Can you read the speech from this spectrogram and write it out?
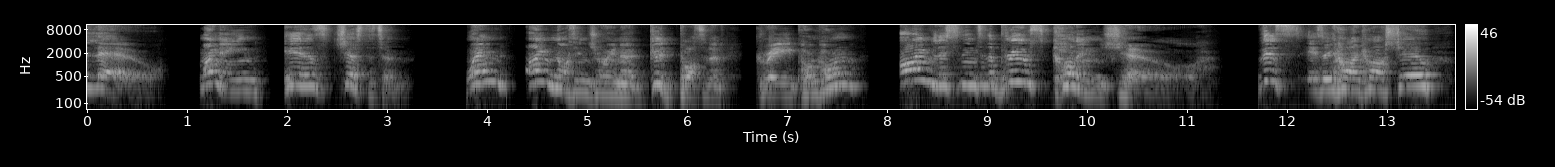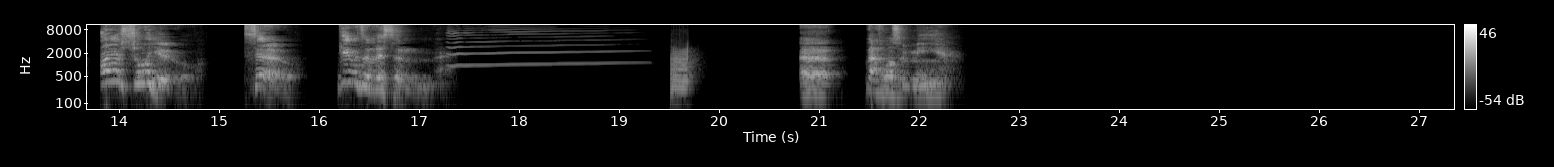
Hello, my name is Chesterton. When I'm not enjoying a good bottle of Grey Pompon, I'm listening to the Bruce Collins Show. This is a high class show, I assure you. So, give it a listen. Uh, that wasn't me.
